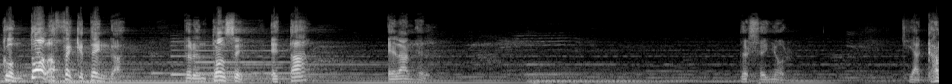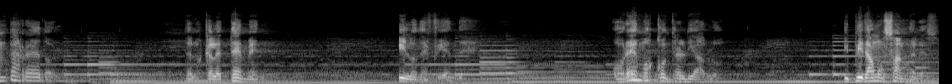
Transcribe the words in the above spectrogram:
Con toda la fe que tenga. Pero entonces está el ángel del Señor que acampa alrededor de los que le temen y lo defiende. Oremos contra el diablo y pidamos ángeles.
